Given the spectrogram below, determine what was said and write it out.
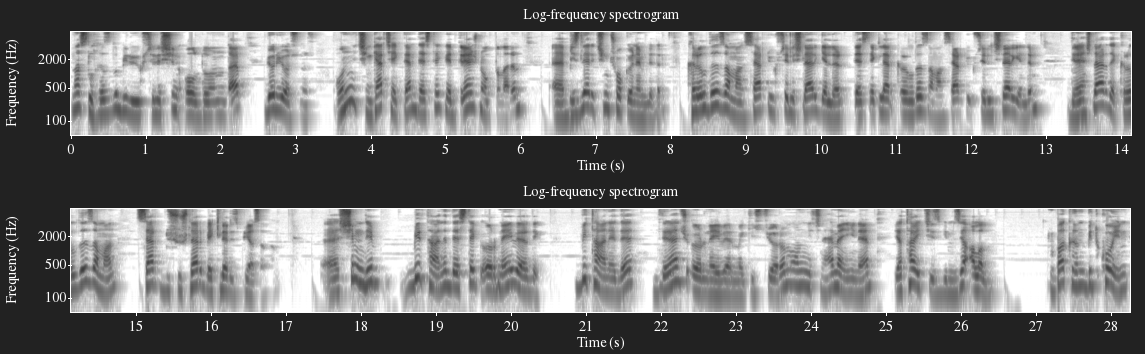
nasıl hızlı bir yükselişin olduğunu da görüyorsunuz. Onun için gerçekten destek ve direnç noktaları e, bizler için çok önemlidir. Kırıldığı zaman sert yükselişler gelir, destekler kırıldığı zaman sert yükselişler gelir. Dirençler de kırıldığı zaman sert düşüşler bekleriz piyasadan. E, şimdi bir tane destek örneği verdik. Bir tane de direnç örneği vermek istiyorum. Onun için hemen yine yatay çizgimizi alalım. Bakın Bitcoin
